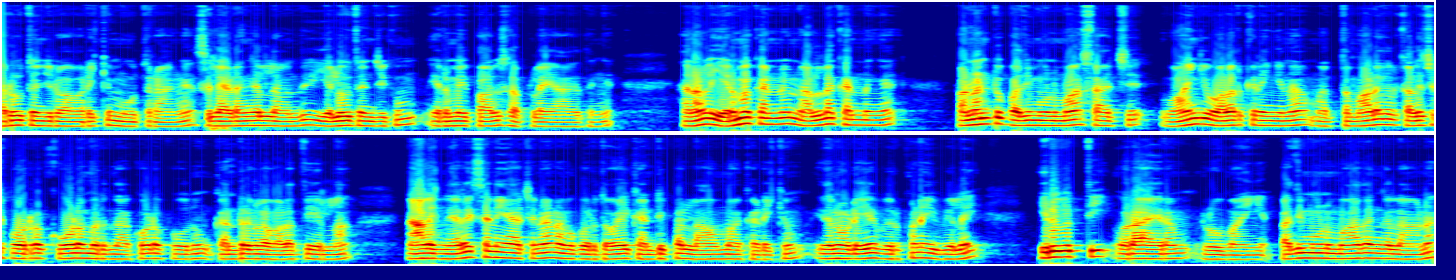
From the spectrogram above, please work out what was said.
அறுபத்தஞ்சு ரூபா வரைக்கும் ஊற்றுறாங்க சில இடங்களில் வந்து எழுபத்தஞ்சுக்கும் எருமைப்பால் சப்ளை ஆகுதுங்க. அதனால் எருமைக்கண்ணு நல்ல கண்ணுங்க. பன்னெண்டு பதிமூணு மாதம் ஆச்சு. வாங்கி வளர்க்குறீங்கன்னா மற்ற மாடுகள் கழிச்சு போடுற கூலம் இருந்தால் கூட போதும். கன்றுகளை வளர்த்திடலாம் நாளைக்கு நிறைசனை ஆச்சுன்னா நமக்கு ஒரு தொகை கண்டிப்பாக லாபமாக கிடைக்கும். இதனுடைய விற்பனை விலை இருபத்தி ஓராயிரம் ரூபாய்ங்க. பதிமூணு மாதங்களான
